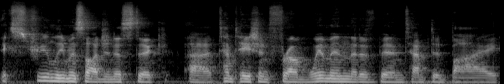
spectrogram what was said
extremely misogynistic uh, temptation from women that have been tempted by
